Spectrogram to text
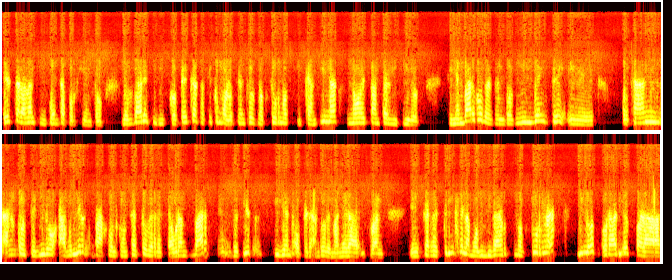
estarán al 50%. Los bares y discotecas, así como los centros nocturnos y cantinas, no están permitidos. Sin embargo, desde el 2020, eh, pues han, conseguido abrir bajo el concepto de restaurant bar, es decir, siguen operando de manera habitual. Eh, se restringe la movilidad nocturna y los horarios para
